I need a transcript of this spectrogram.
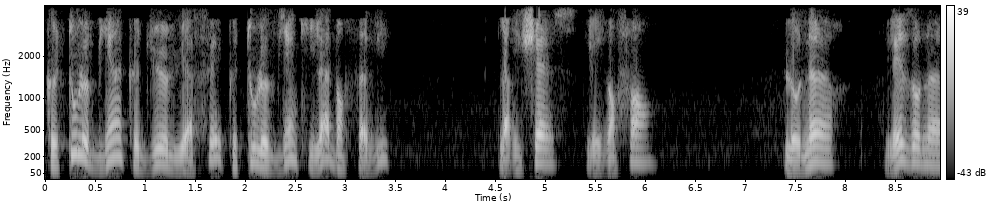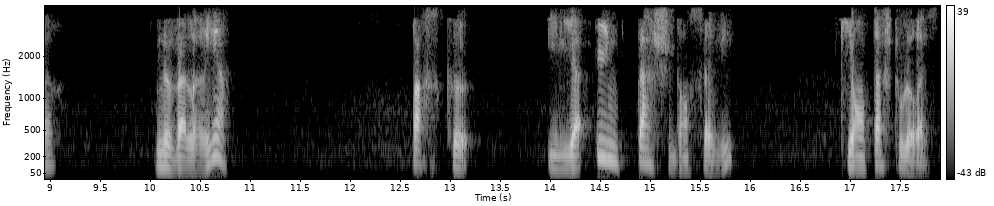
que tout le bien que Dieu lui a fait, que tout le bien qu'il a dans sa vie, la richesse, les enfants, l'honneur, les honneurs, ne valent rien parce que il y a une tâche dans sa vie qui entache tout le reste.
